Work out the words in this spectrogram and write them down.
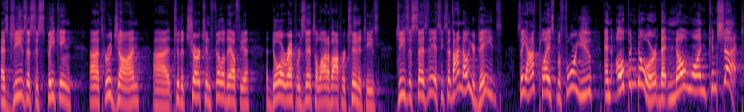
as Jesus is speaking uh, through John uh, to the church in Philadelphia, a door represents a lot of opportunities. Jesus says this He says, I know your deeds. See, I've placed before you an open door that no one can shut.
